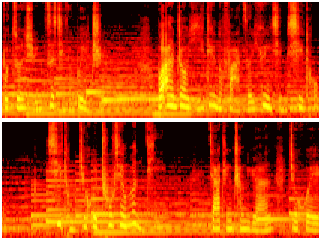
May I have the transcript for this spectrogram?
不遵循自己的位置，不按照一定的法则运行系统，系统就会出现问题，家庭成员就会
